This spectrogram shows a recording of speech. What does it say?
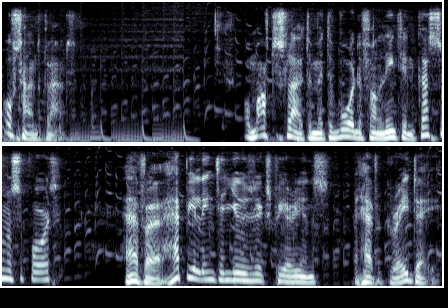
of Soundcloud. Om af te sluiten met de woorden van LinkedIn Customer Support. Have a happy LinkedIn user experience and have a great day.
